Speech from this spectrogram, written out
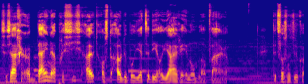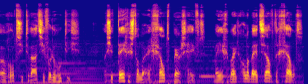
Ze zagen er bijna precies uit als de oude biljetten die al jaren in omloop waren. Dit was natuurlijk een rotsituatie voor de Houthis. Als je tegenstander een geldpers heeft, maar je gebruikt allebei hetzelfde geld,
